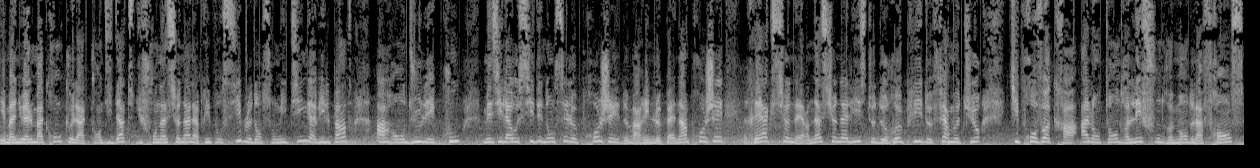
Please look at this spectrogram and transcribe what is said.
Emmanuel Macron, que la candidate du Front National a pris pour cible dans son meeting à Villepinte, a rendu les coups, mais il a aussi dénoncé le projet de Marine Le Pen, un projet réactionnaire nationaliste de repli, de fermeture qui provoquera à l'entendre l'effondrement de la France.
